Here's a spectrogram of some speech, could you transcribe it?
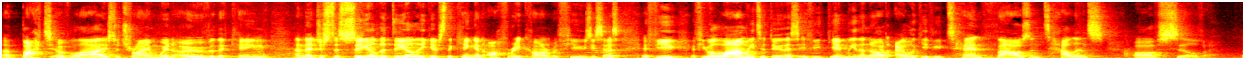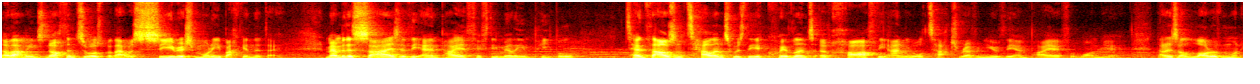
a batch of lies to try and win over the king. And then, just to seal the deal, he gives the king an offer he can't refuse. He says, If you, if you allow me to do this, if you give me the nod, I will give you 10,000 talents of silver. Now, that means nothing to us, but that was serious money back in the day. Remember the size of the empire 50 million people? 10,000 talents was the equivalent of half the annual tax revenue of the empire for one year. That is a lot of money.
